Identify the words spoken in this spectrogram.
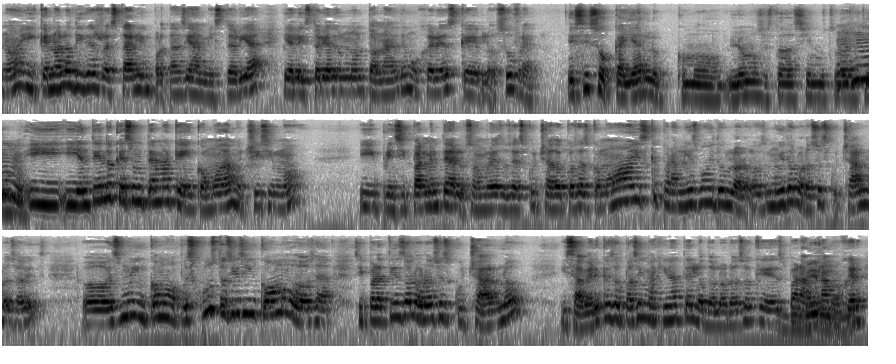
¿no? Y que no lo digas restarle importancia a mi historia y a la historia de un montonal de mujeres que lo sufren. Es eso, callarlo, como lo hemos estado haciendo todo el tiempo. Y, y entiendo que es un tema que incomoda muchísimo y principalmente a los hombres, o sea, he escuchado cosas como, ay, es que para mí es muy doloroso, es muy doloroso escucharlo, ¿sabes? O es muy incómodo, pues justo sí es incómodo, o sea, si para ti es doloroso escucharlo y saber que eso pasa, imagínate lo doloroso que es para una mujer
